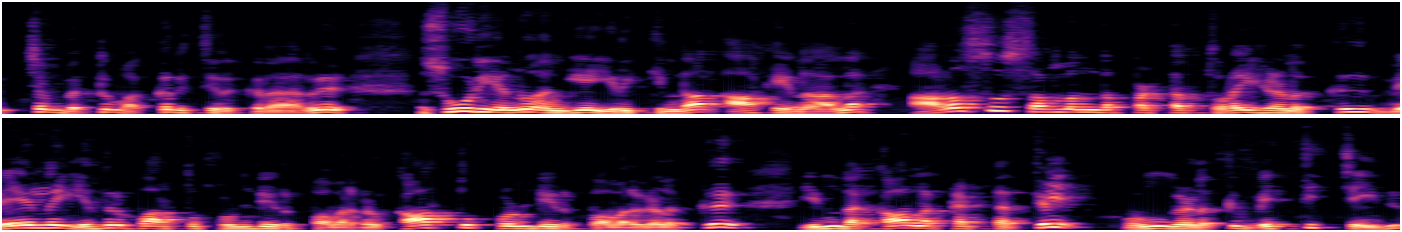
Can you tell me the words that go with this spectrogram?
உச்சம் பெற்று வக்கரிச்சிருக்கிறாரு. சூரியனும் அங்கே இருக்கின்றார். ஆகையினால் அரசு சம்பந்தப்பட்ட துறைகளுக்கு வேலை எதிர்பார்த்து கொண்டிருப்பவர்கள் காத்து கொண்டிருப்பவர்களுக்கு இந்த காலகட்டத்தில் உங்களுக்கு வெற்றி செய்து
